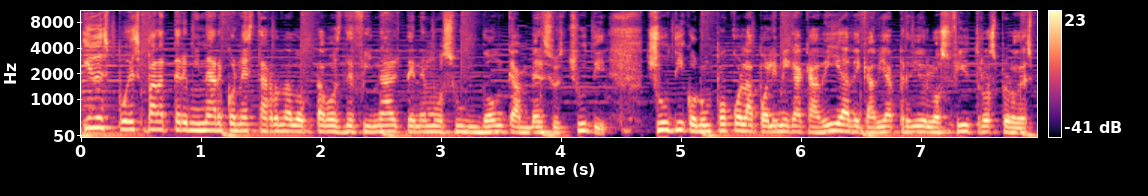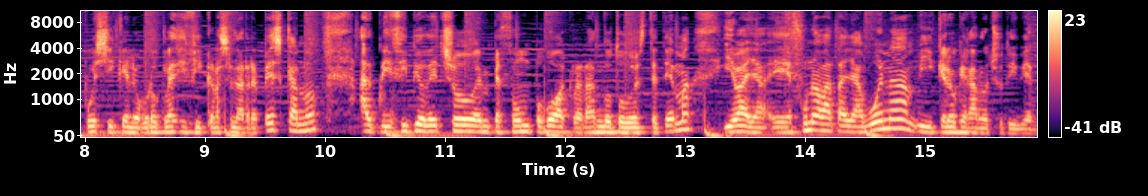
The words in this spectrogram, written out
Y después, para terminar con esta ronda de octavos de final, tenemos un Duncan versus Chuti. Chuti con un poco la polémica que había de que había perdido los filtros, pero después sí que logró clasificarse la repesca, ¿no? Al principio, de hecho, empezó un poco aclarando todo este tema. Y vaya, eh, fue una batalla buena y creo que ganó Chuti bien.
